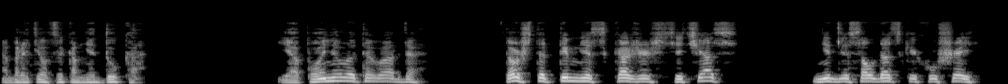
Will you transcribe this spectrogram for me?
обратился ко мне Дука. Я понял это, Варда. То, что ты мне скажешь сейчас, не для солдатских ушей.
